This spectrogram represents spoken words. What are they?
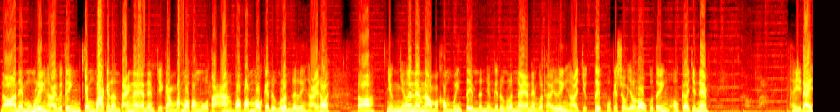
Đó anh em muốn liên hệ với tiến trong ba cái nền tảng này anh em chỉ cần bấm vào phần mô tả và bấm vào cái đường link để liên hệ thôi. Đó nhưng những anh em nào mà không biết tìm đến những cái đường link này anh em có thể liên hệ trực tiếp qua cái số zalo của tiến ok cho anh em. Thì đây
